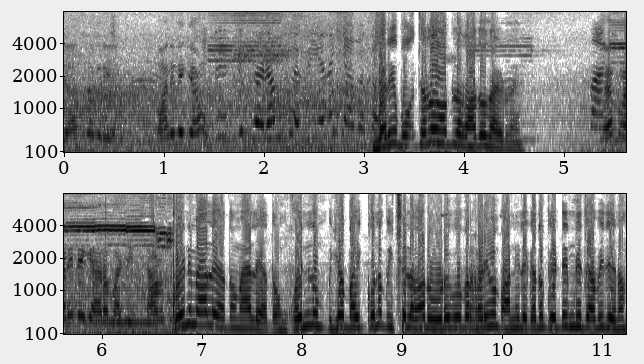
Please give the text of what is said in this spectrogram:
यार क्या ये चलो आप लगा दो साइड में। मैं पानी लेके आ रहा हूँ बाजी। कोई नहीं मैं ले आता हूँ मैं ले आता हूँ। कोई नहीं तुम ये बाइक को ना पीछे लगा रोड के ऊपर खड़ी मैं पानी लेके आता हूँ। केटीएम की चाबी देना।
